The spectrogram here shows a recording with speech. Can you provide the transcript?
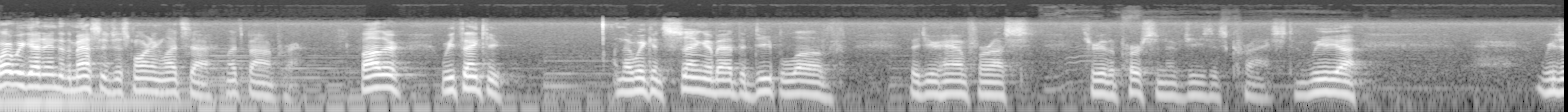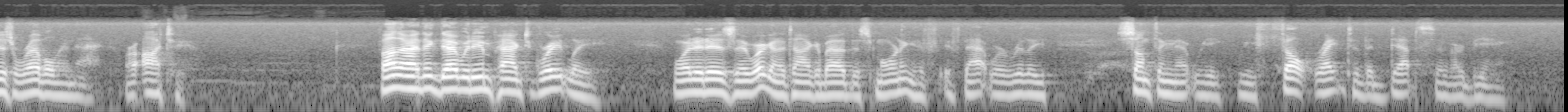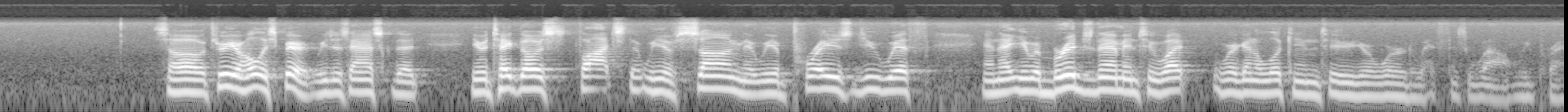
Before we get into the message this morning, let's, uh, let's bow in prayer. Father, we thank you that we can sing about the deep love that you have for us through the person of Jesus Christ. And we, uh, we just revel in that, or ought to. Father, I think that would impact greatly what it is that we're going to talk about this morning if, if that were really something that we, we felt right to the depths of our being. So, through your Holy Spirit, we just ask that you would take those thoughts that we have sung, that we have praised you with, and that you would bridge them into what we're going to look into your word with as well, we pray.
